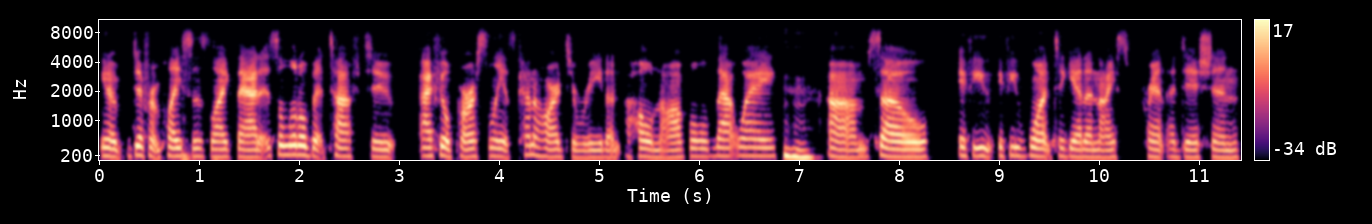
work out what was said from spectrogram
you know, different places like that. It's a little bit tough to, I feel personally, it's kind of hard to read a, a whole novel that way. Mm-hmm. Um, so if you, if you want to get a nice print edition,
